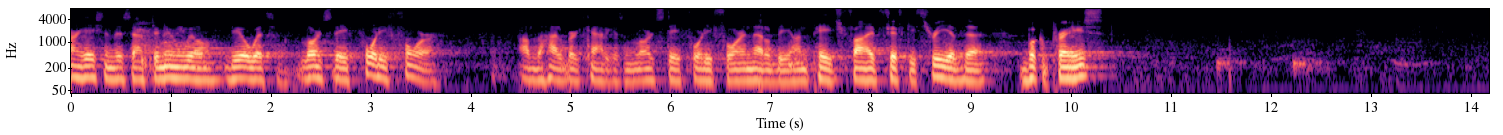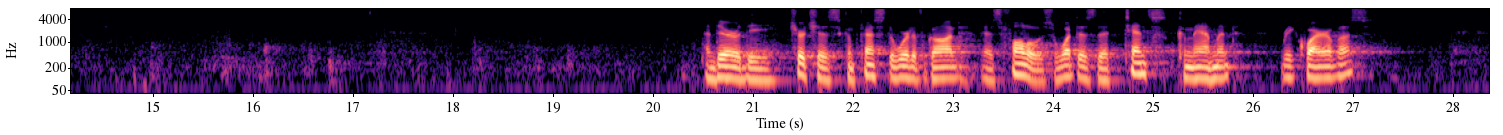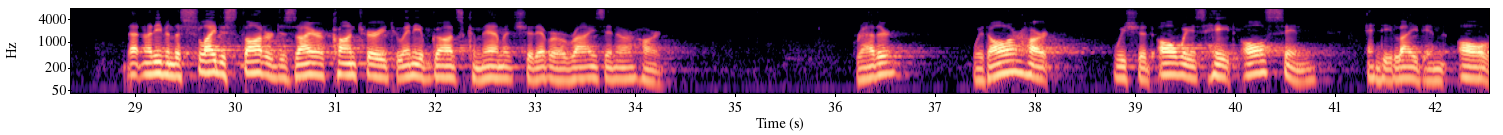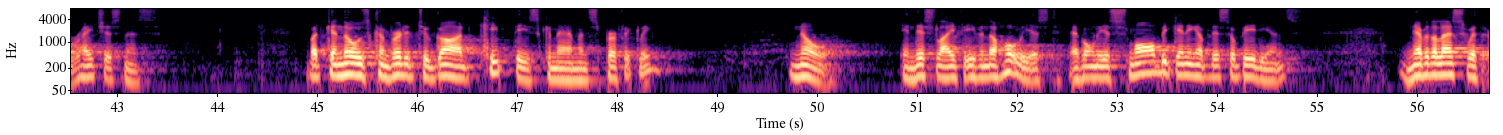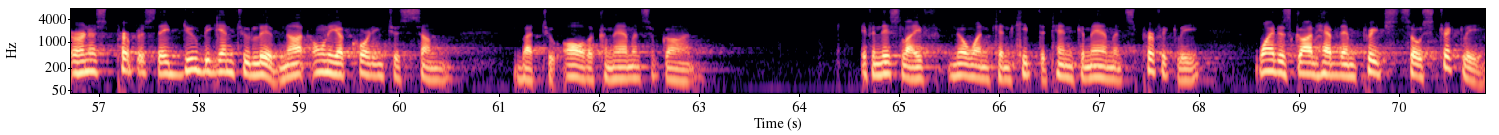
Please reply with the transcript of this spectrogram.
Congregation, this afternoon we'll deal with Lord's Day 44 of the Heidelberg Catechism, Lord's Day 44, and that'll be on page 553 of the Book of Praise. And there the church has confessed the Word of God as follows What does the 10th commandment require of us? That not even the slightest thought or desire contrary to any of God's commandments should ever arise in our heart. Rather, with all our heart, we should always hate all sin and delight in all righteousness. But can those converted to God keep these commandments perfectly? No. In this life, even the holiest have only a small beginning of this obedience Nevertheless, with earnest purpose, they do begin to live, not only according to some, but to all the commandments of God. If in this life no one can keep the Ten Commandments perfectly, why does God have them preached so strictly?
